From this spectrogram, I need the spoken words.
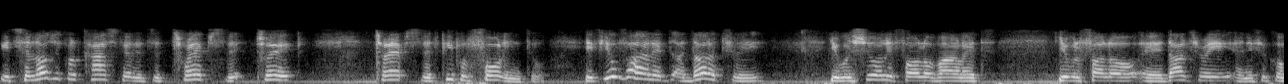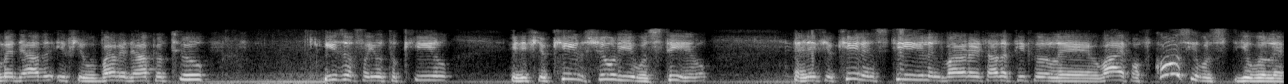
it's a logical cascade, it's a traps, the trap traps that people fall into. If you violate idolatry, you will surely follow violate. You will follow adultery, and if you commit the other, if you violate the upper two, easier for you to kill. And if you kill, surely you will steal. And if you kill and steal and violate other people's uh, wife, of course you will you will uh,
